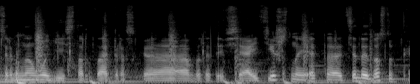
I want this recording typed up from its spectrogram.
терминологии стартаперской, вот этой всей айтишной, это тебе дает доступ к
